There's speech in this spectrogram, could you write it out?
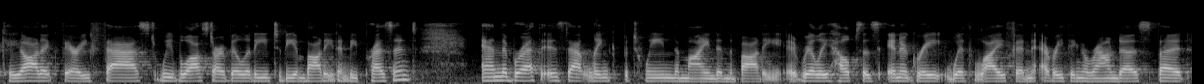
chaotic, very fast. We've lost our ability to be embodied and be present. And the breath is that link between the mind and the body. It really helps us integrate with life and everything around us. But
